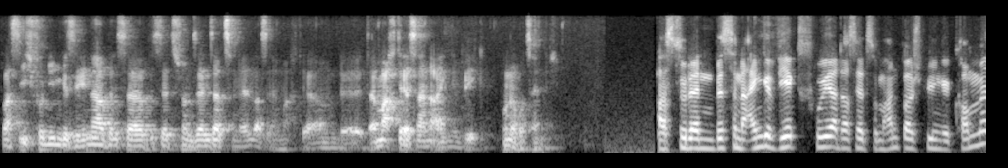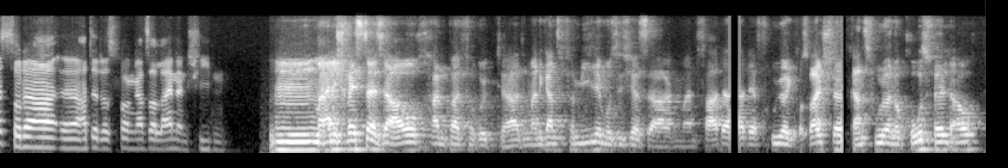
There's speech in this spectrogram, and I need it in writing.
was ich von ihm gesehen habe, ist er bis jetzt schon sensationell, was er macht. Ja. Und äh, da macht er seinen eigenen Weg, hundertprozentig. Hast du denn ein bisschen eingewirkt früher, dass er zum Handballspielen gekommen ist oder äh, hat er das von ganz allein entschieden? Mm, meine Schwester ist ja auch Handball verrückt, ja. Also meine ganze Familie muss ich ja sagen. Mein Vater hat ja früher in Großwaldstadt, ganz früher noch Großfeld auch.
